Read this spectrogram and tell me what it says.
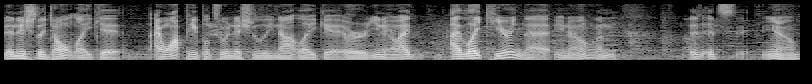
initially don't like it. I want people to initially not like it or you know, I I like hearing that, you know, and it's you know,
